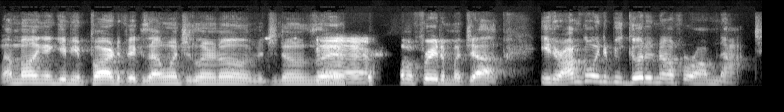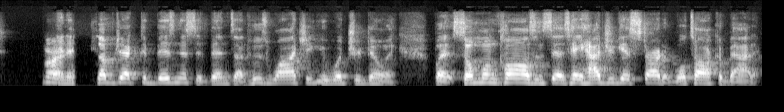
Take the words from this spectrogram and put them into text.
well, I'm only gonna give you part of it because I want you to learn all of it. You know what I'm saying? Yeah. I'm afraid of my job. Either I'm going to be good enough or I'm not. Right. And it's subject to business. It depends on who's watching you, what you're doing. But someone calls and says, Hey, how'd you get started? We'll talk about it.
